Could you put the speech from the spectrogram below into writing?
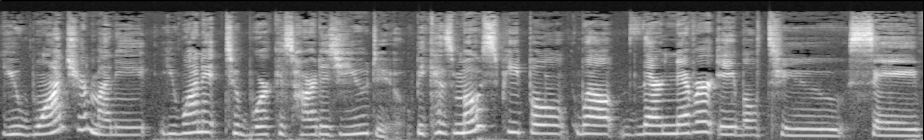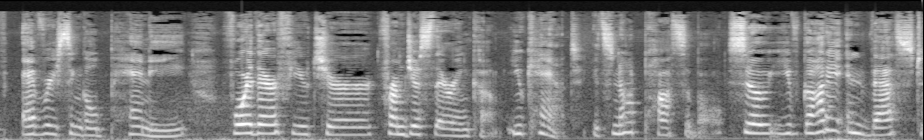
You want your money, you want it to work as hard as you do. Because most people, well, they're never able to save every single penny for their future from just their income. You can't. It's not possible. So you've got to invest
